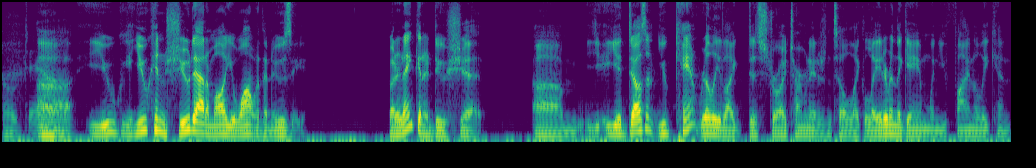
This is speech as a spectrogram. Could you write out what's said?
Oh damn. Uh, you you can shoot at them all you want with an Uzi, but it ain't gonna do shit. Um, it doesn't. You can't really like destroy Terminators until like later in the game when you finally can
